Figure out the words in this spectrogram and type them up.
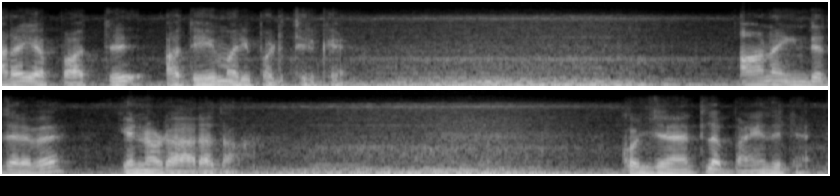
அறையை பார்த்து அதே மாதிரி படுத்திருக்கேன். ஆனால் இந்த தடவை என்னோட அறை தான். கொஞ்ச நேரத்தில் பயந்துட்டேன்.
